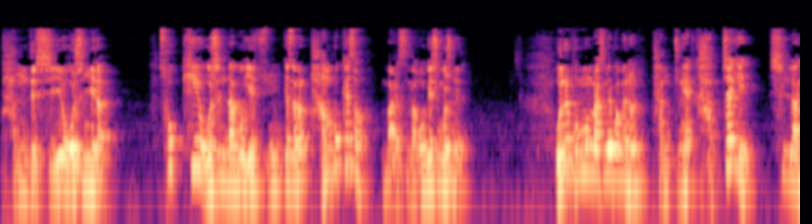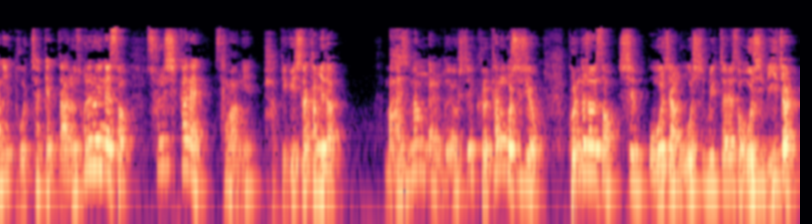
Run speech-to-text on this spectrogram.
반드시 오십니다. 속히 오신다고 예수님께서는 반복해서 말씀하고 계신 것입니다. 오늘 본문 말씀에 보면은 밤중에 갑자기 신랑이 도착했다는 소리로 인해서 순식간에 상황이 바뀌기 시작합니다. 마지막 날도 역시 그렇다는 것이지요. 고린도전서 15장 51절에서 52절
